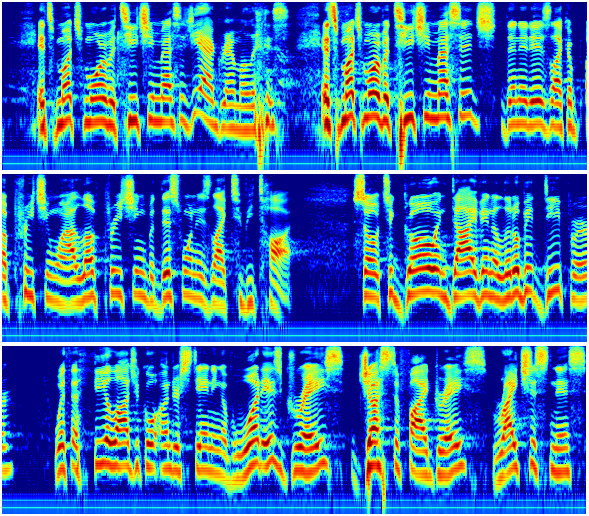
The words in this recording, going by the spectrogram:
it's much more of a teaching message. Yeah, Grandma Liz. It's much more of a teaching message than it is like a, a preaching one. I love preaching, but this one is like to be taught. So to go and dive in a little bit deeper, with a theological understanding of what is grace, justified grace, righteousness,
